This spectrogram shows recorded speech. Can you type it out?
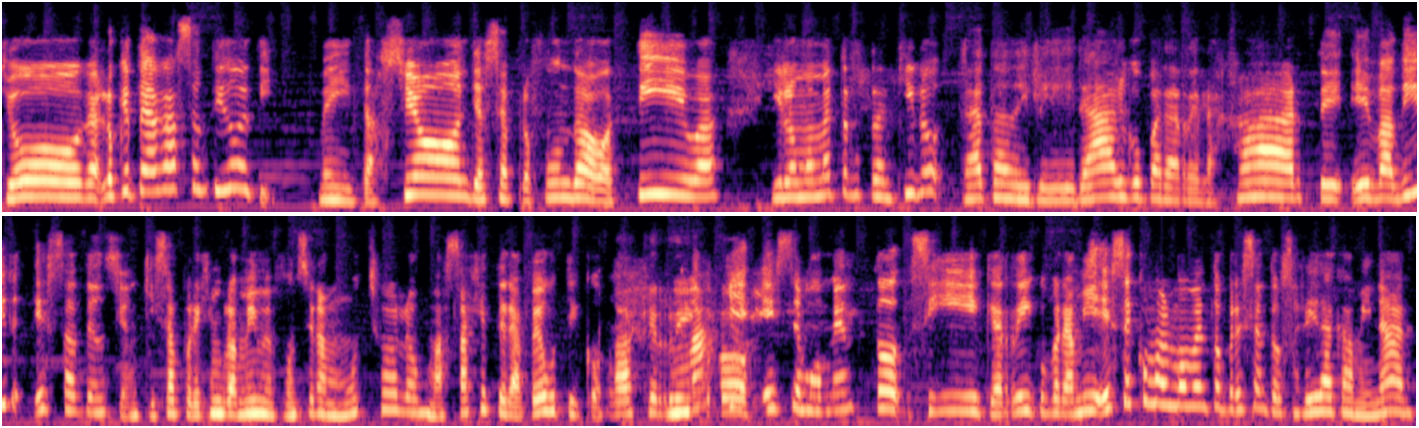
yoga, lo que te haga sentido de ti. Meditación, ya sea profunda o activa. Y en los momentos tranquilos, trata de leer algo para relajarte, evadir esa tensión. Quizás, por ejemplo, a mí me funcionan mucho los masajes terapéuticos. Ah, qué rico. Más que ese momento, sí, qué rico. Para mí, ese es como el momento presente, o salir a caminar.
